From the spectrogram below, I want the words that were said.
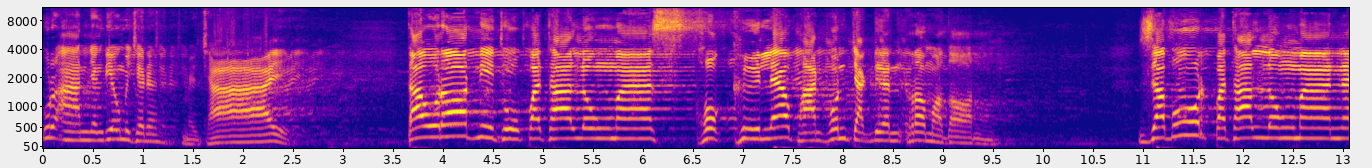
กุรอานอย่างเดียวไม่ใช่เหรอไม่ใช่ เตารอดนี่ถูกประทานลงมาหกคืนแล้วผ่านพ้นจากเดือนรอมฎอนซาบูรประทานลงมาใน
